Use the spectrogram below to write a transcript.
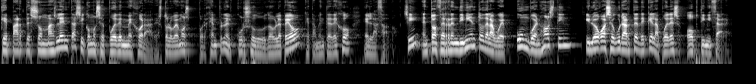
qué partes son más lentas y cómo se pueden mejorar. Esto lo vemos, por ejemplo, en el curso de WPO, que también te dejo enlazado. ¿Sí? Entonces, rendimiento de la web, un buen hosting y luego asegurarte de que la puedes optimizar.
